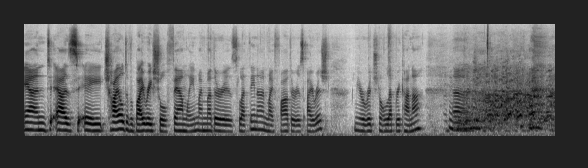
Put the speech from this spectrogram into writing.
and as a child of a biracial family, my mother is Latina and my father is Irish. I'm your original leprechauna.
